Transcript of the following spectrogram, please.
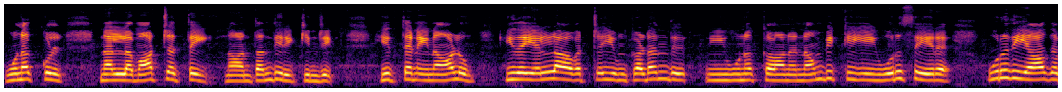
உனக்குள் நல்ல மாற்றத்தை நான் தந்திருக்கின்றேன். இத்தனை நாளும் இதை எல்லாவற்றையும் கடந்து நீ உனக்கான நம்பிக்கையை ஒரு சேர உறுதியாக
